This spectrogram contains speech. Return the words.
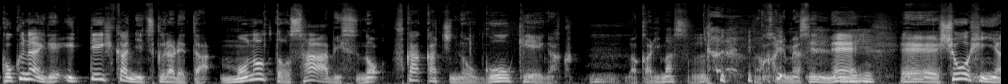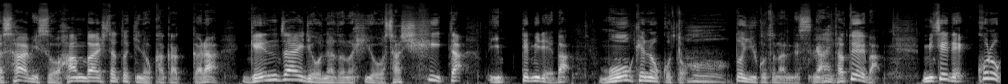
国内で一定期間に作られたものとサービスの付加価値の合計額。わかります？わかりませんね、え。ー商品やサービスを販売した時の価格から原材料などの費用を差し引いた言ってみれば儲けのことということなんですが、はい。例えば店でコロッ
